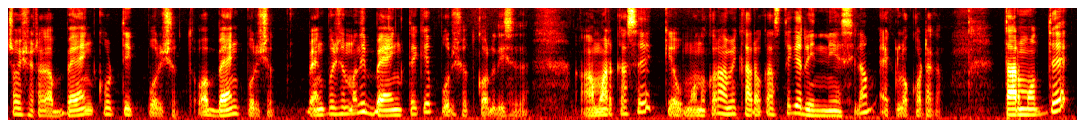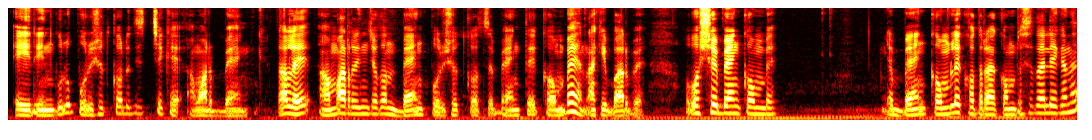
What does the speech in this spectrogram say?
ছয়শো টাকা ব্যাংক কর্তৃক পরিশোধ বা ব্যাংক পরিশোধ ব্যাংক পরিশোধ মানে ব্যাংক থেকে পরিশোধ করে দিয়েছে আমার কাছে কেউ মনে করো, আমি কারও কাছ থেকে ঋণ নিয়েছিলাম এক লক্ষ টাকা। তার মধ্যে এই ঋণগুলো পরিশোধ করে দিচ্ছে কে? আমার ব্যাংক তাহলে আমার ঋণ যখন ব্যাংক পরিশোধ করছে ব্যাংক থেকে কমবে নাকি বাড়বে? অবশ্যই ব্যাংক কমবে। ব্যাংক কমলে কত টাকা কমতেছে তাহলে এখানে?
